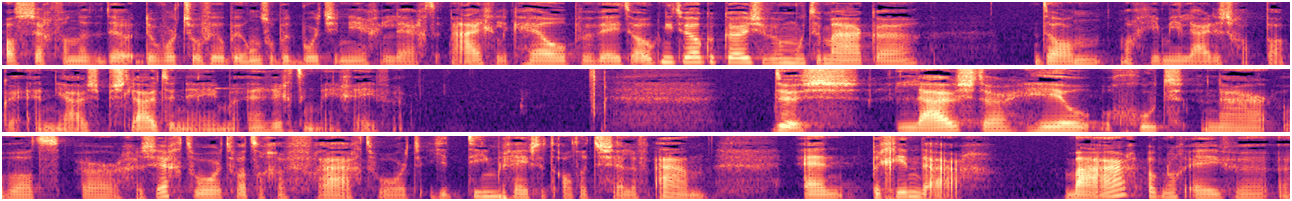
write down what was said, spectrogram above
als ze zeggen van er, er wordt zoveel bij ons op het bordje neergelegd. En eigenlijk helpen, we weten ook niet welke keuze we moeten maken. Dan mag je meer leiderschap pakken en juist besluiten nemen en richting meegeven. Dus luister heel goed naar wat er gezegd wordt, wat er gevraagd wordt. Je team geeft het altijd zelf aan. En begin daar. Maar ook nog even, uh,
